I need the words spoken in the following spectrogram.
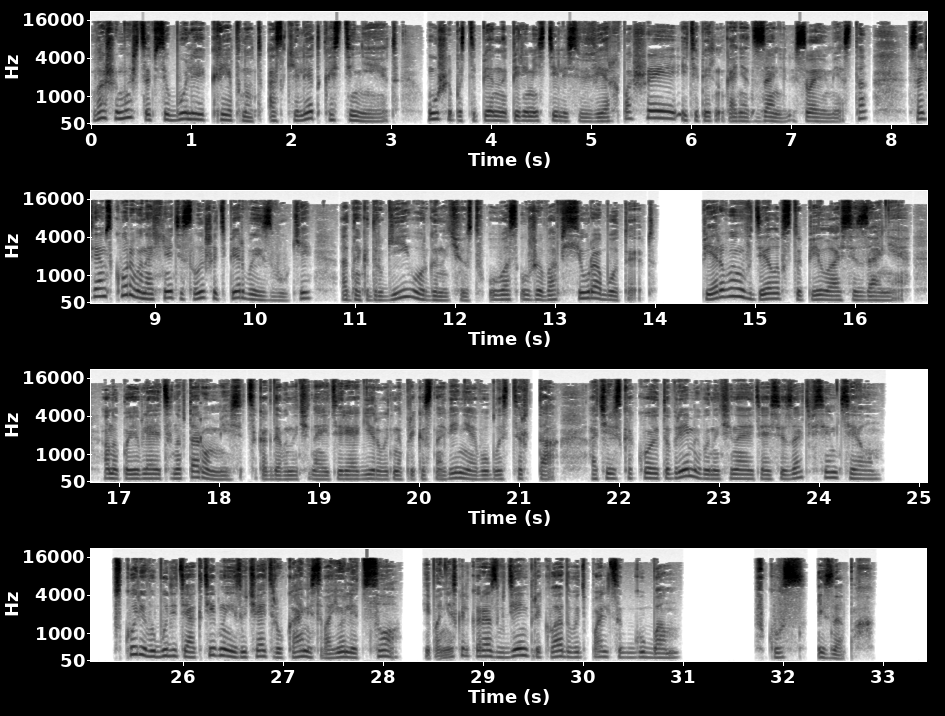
Ваши мышцы все более крепнут, а скелет костенеет. Уши постепенно переместились вверх по шее и теперь, наконец, заняли свое место. Совсем скоро вы начнете слышать первые звуки, однако другие органы чувств у вас уже вовсю работают. Первым в дело вступило осязание. Оно появляется на втором месяце, когда вы начинаете реагировать на прикосновения в области рта, а через какое-то время вы начинаете осязать всем телом. Вскоре вы будете активно изучать руками свое лицо, и по несколько раз в день прикладывать пальцы к губам. Вкус и запах.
